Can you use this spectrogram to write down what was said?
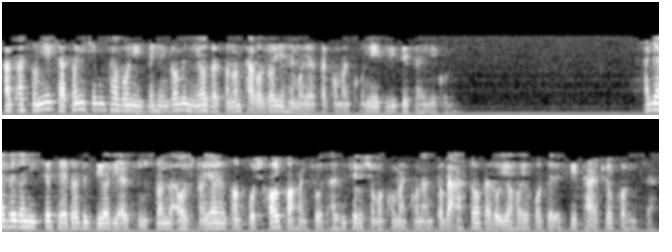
از اسامی کسانی که می توانید به هنگام نیاز از آنان تقاضای حمایت و کمک کنید لیست تهیه کنید. اگر بدانید چه تعداد زیادی از دوستان و آشنایانتان خوشحال خواهند شد از اینکه به شما کمک کنند تا به اهداف و رویاهای خود برسید تعجب خواهید کرد.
